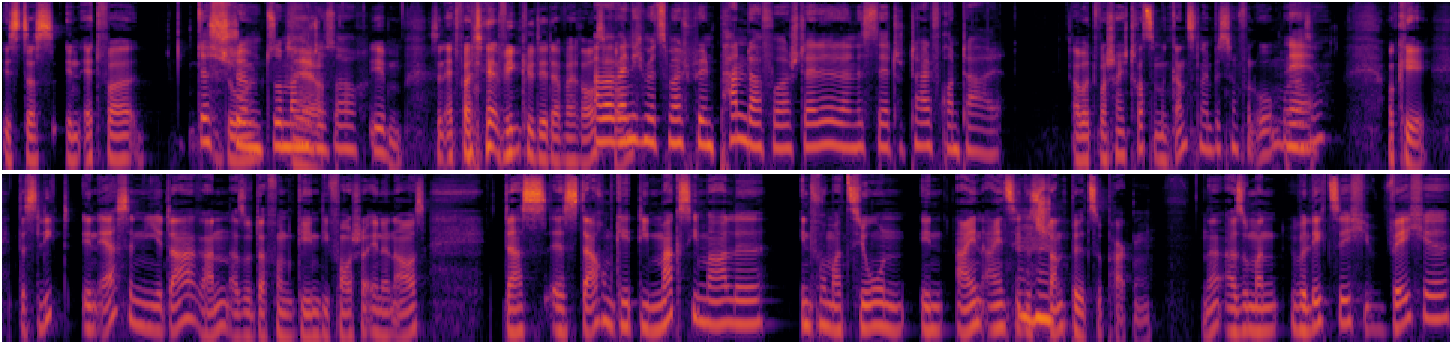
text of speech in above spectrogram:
ist das in etwa Das So- stimmt, so mache ich Ja. das auch. eben, ist in etwa der Winkel, der dabei rauskommt. Aber wenn ich mir zum Beispiel einen Panda vorstelle, dann ist der total frontal. Aber wahrscheinlich trotzdem ein ganz klein bisschen von oben Nee. oder so? Okay, das liegt in erster Linie daran, also davon gehen die ForscherInnen aus, dass es darum geht, die maximale Information in ein einziges Mhm. Standbild zu packen. Ne? Also man überlegt sich, welche,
